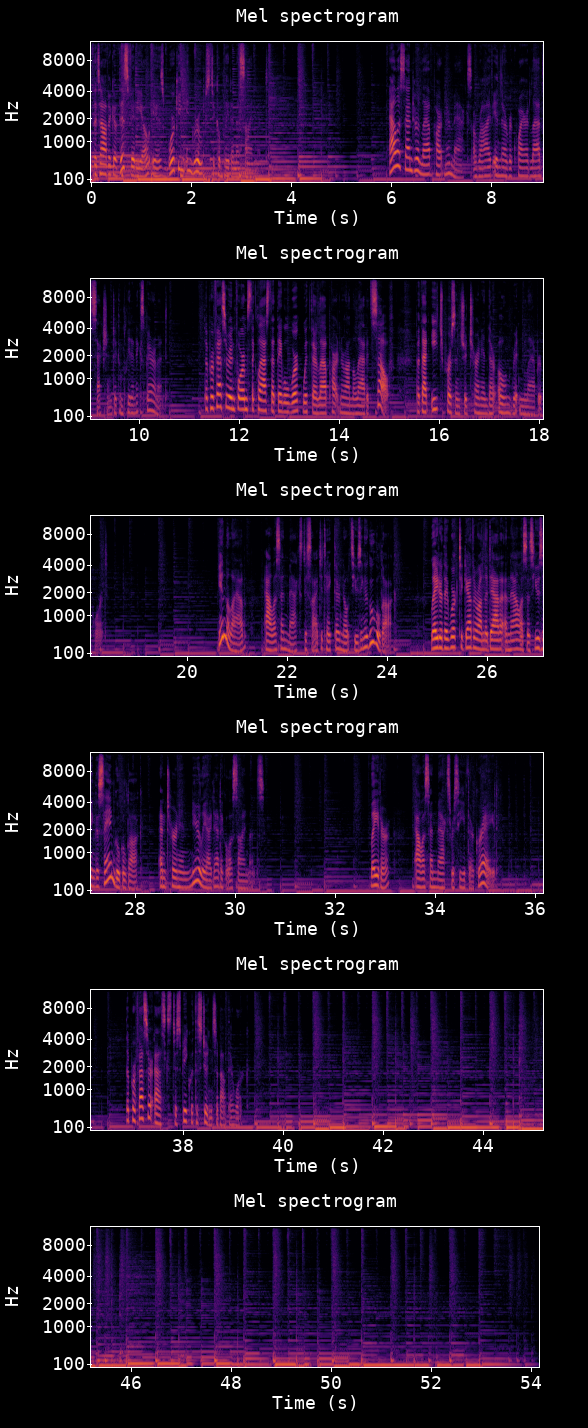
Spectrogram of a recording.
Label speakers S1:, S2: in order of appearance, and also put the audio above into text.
S1: The topic of this video is working in groups to complete an assignment. Alice and her lab partner Max arrive in their required lab section to complete an experiment. The professor informs the class that they will work with their lab partner on the lab itself, but that each person should turn in their own written lab report. In the lab, Alice and Max decide to take their notes using a Google Doc. Later, they work together on the data analysis using the same Google Doc and turn in nearly identical assignments. Later, Alice and Max receive their grade. The professor asks to speak with the students about their work.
